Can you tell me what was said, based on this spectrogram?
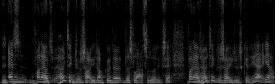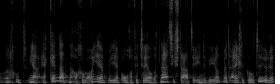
en vanuit Huntington zou je dan kunnen, dat is het laatste wat ik zeg, vanuit Huntington zou je dus kunnen, ja, ja maar goed, ja, erken dat nou gewoon. Je hebt, je hebt ongeveer 200 natiestaten in de wereld met eigen culturen.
